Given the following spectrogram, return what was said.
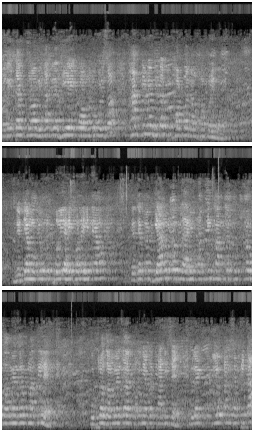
গতিকে তেওঁ পুনৰ ভিতৰত দিলে যি এই কৰ্মটো কৰিছ, সাত দিনৰ ভিতৰত সৰ্প দংশন কৰিব। যেতিয়া মুকুটটো খুলি আহি থলেহি তেওঁ, তেতিয়া তেওঁ জ্ঞান দিলে আহি পত্নীক মাতিলে, পুত্ৰ জন্মেজক মাতিলে। পুত্ৰ জন্মেজয় পত্নী এটাত কান্দিছে, বোলে কিয় কান্দিছে পিতা?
